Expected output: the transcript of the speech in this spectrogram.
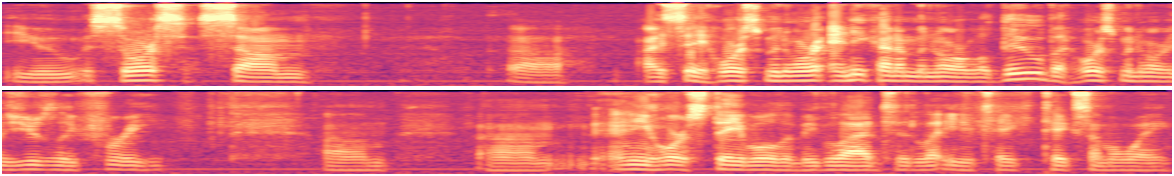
you source some, uh, I say horse manure, any kind of manure will do, but horse manure is usually free. Um, um, any horse stable would be glad to let you take take some away.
